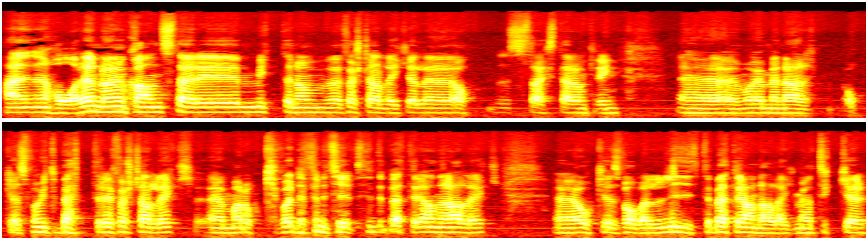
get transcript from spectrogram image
han har ändå en chans där i mitten av första halvlek, eller ja, strax däromkring. Eh, och jag menar, Ockels var inte bättre i första halvlek. Eh, Marocko var definitivt inte bättre i andra halvlek. Eh, Ockels var väl lite bättre i andra halvlek, men jag tycker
